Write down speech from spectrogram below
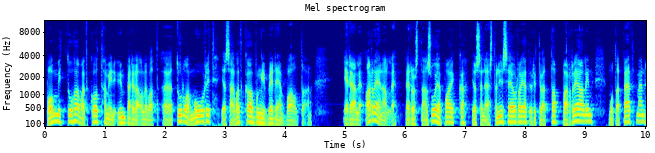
Pommit tuhoavat Gothamin ympärillä olevat ö, turvamuurit ja saavat kaupungin veden valtaan. Eräälle areenalle perustetaan suojapaikka, jossa Nastonin seuraajat yrittävät tappaa Realin, mutta Batman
